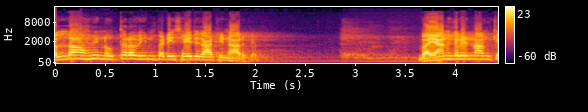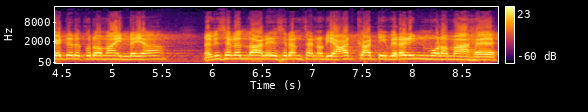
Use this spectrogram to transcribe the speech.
அல்லாஹுவின் உத்தரவின்படி செய்து காட்டினார்கள். பயான்களில் நாம் கேட்டிருக்கிறோமா இல்லையா? நபிசல்லா அலேஸ்லம் தன்னுடைய ஆட்காட்டி விரலின் மூலமாக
